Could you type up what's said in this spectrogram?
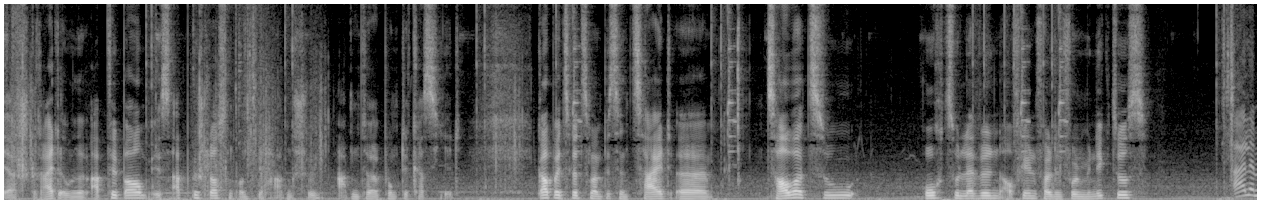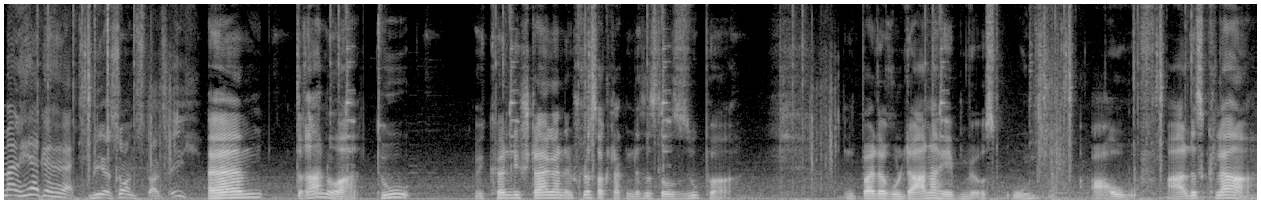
Der Streit um den Apfelbaum ist abgeschlossen und wir haben schön Abenteuerpunkte kassiert. Ich glaube, jetzt wird es mal ein bisschen Zeit, äh, Zauber zu hoch zu leveln. Auf jeden Fall den Fulminictus. Alle mal hergehört. Wer sonst als ich? Ähm, Dranor, du, wir können dich steigern im Schlösser knacken, das ist doch super. Und bei der Ruldana heben wir uns uns auf. Alles klar.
